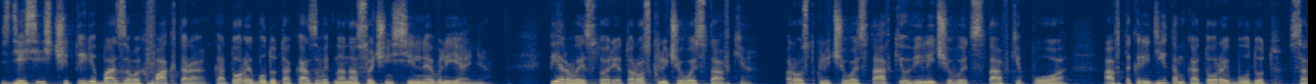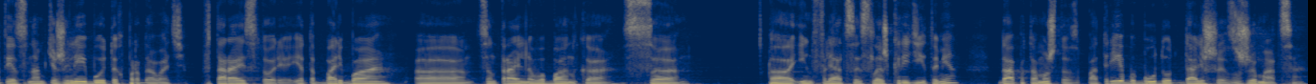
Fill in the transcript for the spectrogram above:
Здесь есть четыре базовых фактора, которые будут оказывать на нас очень сильное влияние. Первая история – это рост ключевой ставки. Рост ключевой ставки увеличивает ставки по автокредитам, которые будут, соответственно, нам тяжелее будет их продавать. Вторая история – это борьба Э, центрального банка с э, инфляцией слэш-кредитами, да, потому что потребы будут дальше сжиматься.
